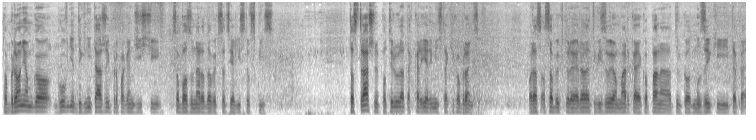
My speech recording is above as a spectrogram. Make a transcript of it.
to bronią go głównie dygnitarzy i propagandziści z obozu narodowych socjalistów z PiS. To straszne po tylu latach kariery mieć takich obrońców oraz osoby, które relatywizują Marka jako pana tylko od muzyki i itp.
